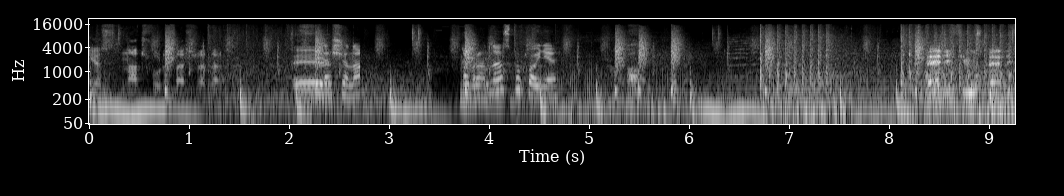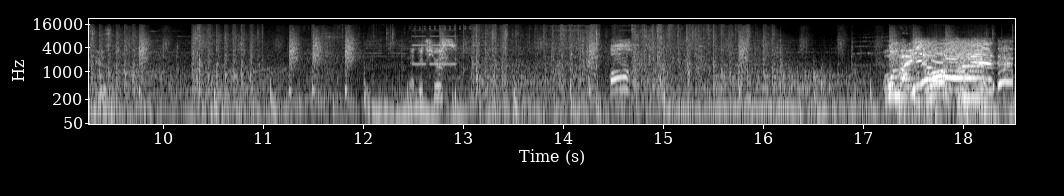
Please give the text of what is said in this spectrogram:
Jest na czwórce, Shredder. Wylesiona. Dobra, no spokojnie. Banner diffused, banner diffused. Der Diffuse. Oh! Oh mein Gott!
